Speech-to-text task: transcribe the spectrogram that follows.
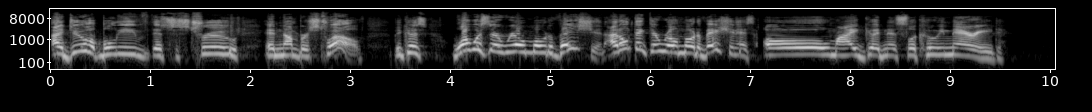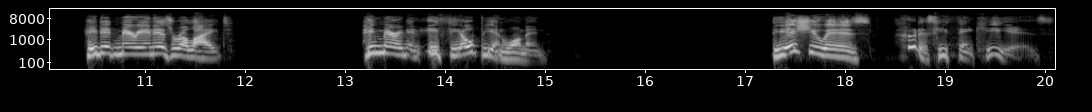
I do believe this is true in numbers 12 because what was their real motivation? I don't think their real motivation is, oh my goodness, look who he married. He didn't marry an Israelite. He married an Ethiopian woman. The issue is, who does he think he is?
